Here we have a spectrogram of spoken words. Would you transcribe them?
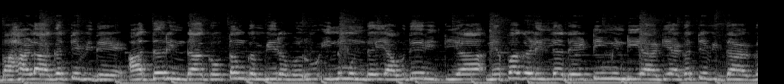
ಬಹಳ ಅಗತ್ಯವಿದೆ. ಆದ್ದರಿಂದ ಗೌತಮ್ ಗಂಭೀರ್ ಅವರು ಇನ್ನು ಮುಂದೆ ಯಾವುದೇ ರೀತಿಯ ನೆಪಗಳಿಲ್ಲದೆ ಟೀಂ ಇಂಡಿಯಾಗೆ ಅಗತ್ಯವಿದ್ದಾಗ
